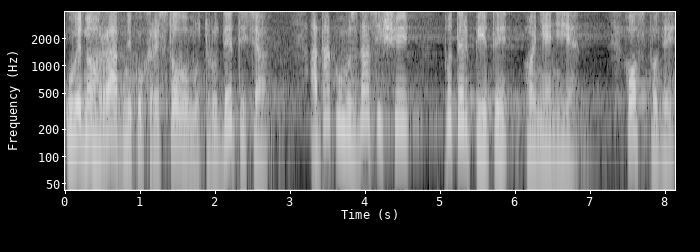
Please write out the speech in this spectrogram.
у винограднику Христовому трудитися, а декому з нас іще потерпіти гонєніє. Господи,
